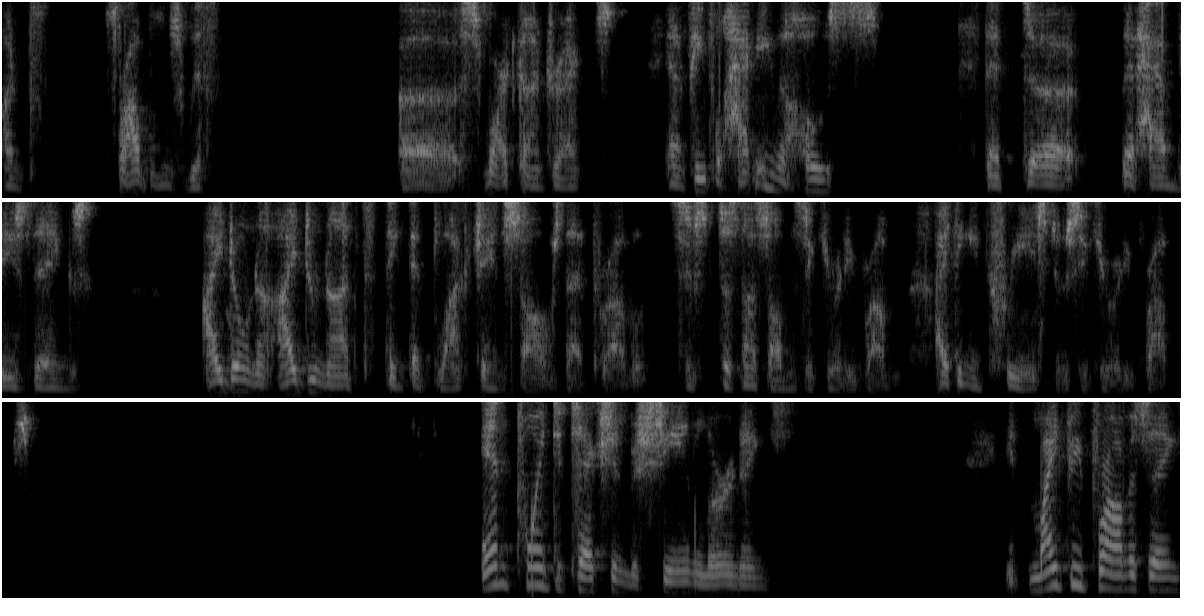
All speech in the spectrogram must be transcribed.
on problems with uh, smart contracts and people hacking the hosts that uh, that have these things. I don't. I do not think that blockchain solves that problem. It does not solve the security problem. I think it creates new security problems. Endpoint detection machine learning. It might be promising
